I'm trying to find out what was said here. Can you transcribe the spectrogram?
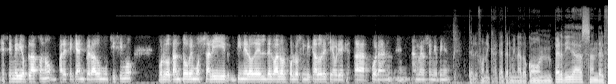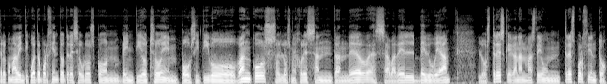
ese medio plazo no parece que ha empeorado muchísimo por lo tanto vemos salir dinero del, del valor por los indicadores y habría que estar fuera al menos en mi opinión Telefónica, que ha terminado con pérdidas del 0,24%, 3 euros con 28 en positivo bancos, los mejores Santander, Sabadell, BBVA, los tres que ganan más de un 3%.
